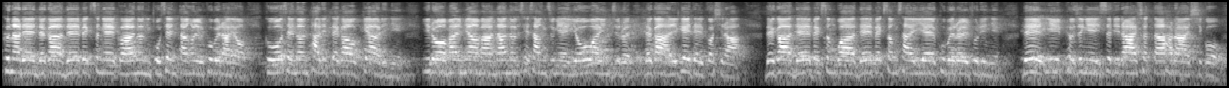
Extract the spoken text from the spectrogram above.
그날에 내가 내 백성의 거하는 고센 땅을 구별하여 그곳에는 파리떼가 없게 하리니 이로 말미암아 나는 세상 중에 여호와인 줄을 내가 알게 될 것이라. 내가 내 백성과 내 백성 사이에 구별을 두리니 내일 이 표정이 있으리라 하셨다 하라 하시고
